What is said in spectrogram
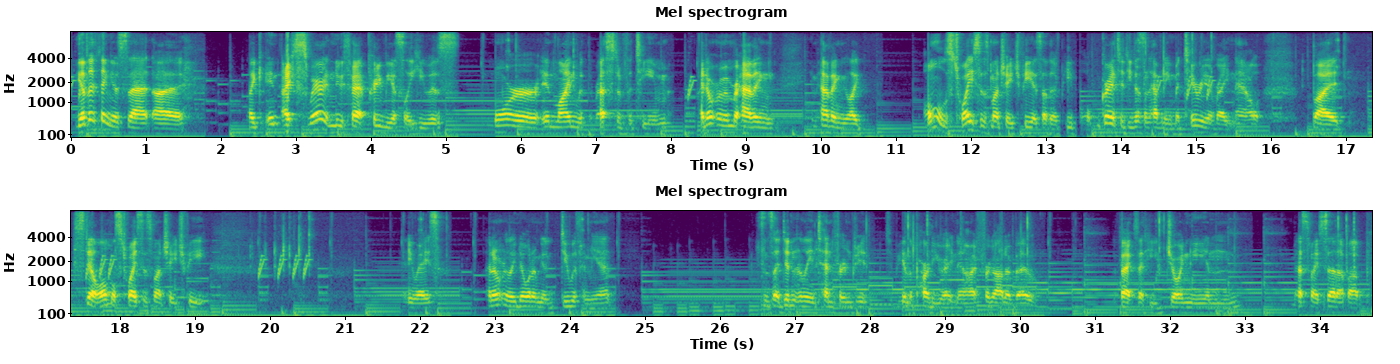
The other thing is that, uh, like, in, I swear in New Threat previously he was more in line with the rest of the team. I don't remember having him having like almost twice as much HP as other people. Granted, he doesn't have any materia right now, but still almost twice as much HP. Anyways, I don't really know what I'm going to do with him yet. Since I didn't really intend for him to, be in the party right now, I forgot about the fact that he joined me and messed my setup up.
